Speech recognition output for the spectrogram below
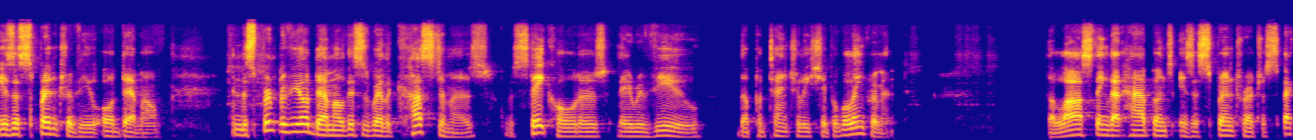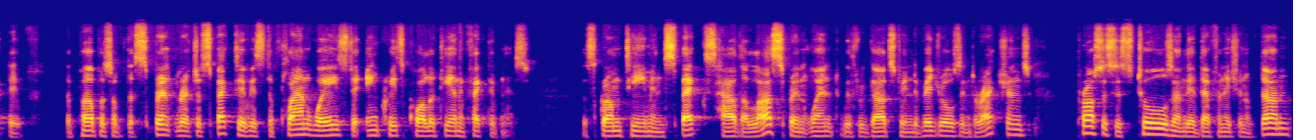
is a sprint review or demo. In the sprint review or demo, this is where the customers, the stakeholders, they review the potentially shippable increment. The last thing that happens is a sprint retrospective. The purpose of the sprint retrospective is to plan ways to increase quality and effectiveness. The Scrum team inspects how the last sprint went with regards to individuals' interactions, processes, tools, and their definition of done.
